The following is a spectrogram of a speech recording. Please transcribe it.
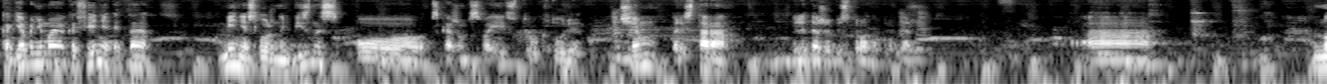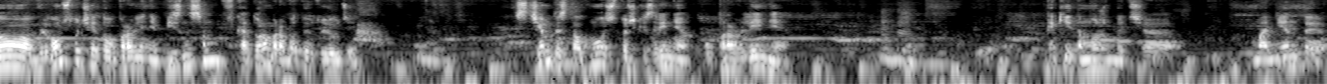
Как я понимаю, кофейня это менее сложный бизнес по, скажем, своей структуре, Мгм. чем ресторан или даже бистро, например. Мгм. А, но в любом случае это управление бизнесом, в котором работают люди. С чем ты столкнулась с точки зрения управления? Мгм. Какие-то, может быть, э, моменты,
